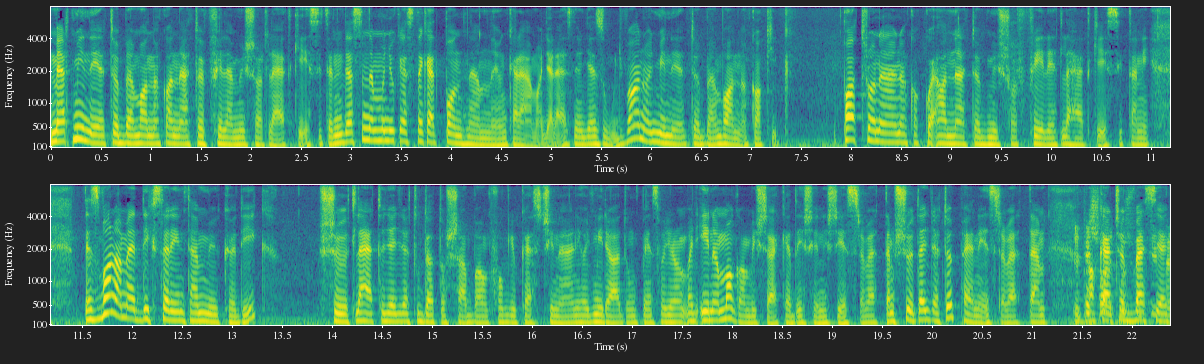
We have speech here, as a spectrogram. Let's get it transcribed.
mert minél többen vannak, annál többféle műsort lehet készíteni. De szerintem mondjuk ezt neked pont nem nagyon kell elmagyarázni, hogy ez úgy van, hogy minél többen vannak, akik patronálnak, akkor annál több műsorfélét lehet készíteni. Ez valameddig szerintem működik, sőt, lehet, hogy egyre tudatosabban fogjuk ezt csinálni, hogy mire adunk pénzt, vagy, vagy én a magam viselkedésén is észrevettem, sőt, egyre több helyen észrevettem, akár csak beszél...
